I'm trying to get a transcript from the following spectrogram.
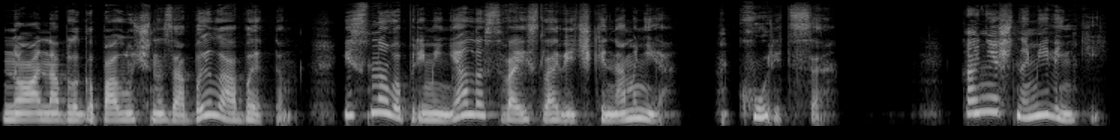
Но она благополучно забыла об этом и снова применяла свои словечки на мне. Курица. Конечно, миленький,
